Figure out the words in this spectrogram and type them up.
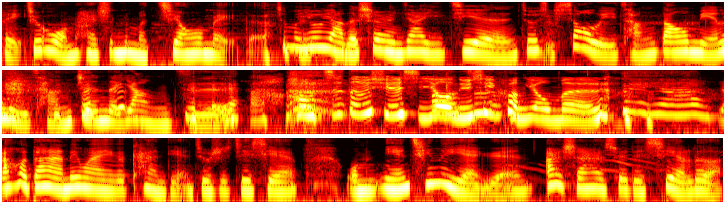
对，结果我们还是那么娇美的，这么优雅的射人家一箭，就是笑里藏刀，绵里藏针的样子，啊、好值得学习哦，女性朋友们。对呀、啊，然后当然另外一个看点就是这些我们年轻的演员，二十二岁的谢乐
